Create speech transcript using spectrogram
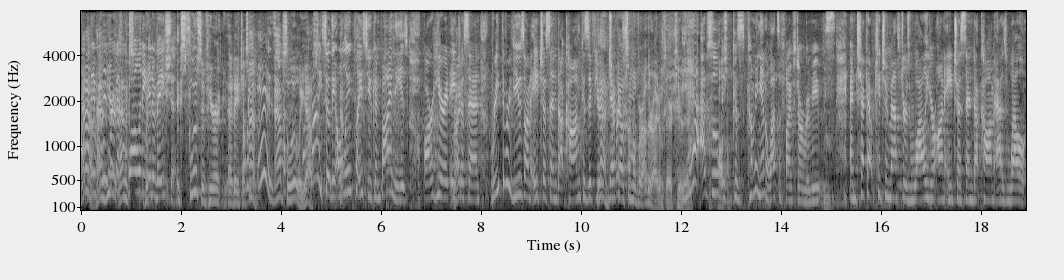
Yeah, they really bring us and quality but innovations. Exclusive here at, at Oh, HSN. it is. Absolutely, Oh, yes. Nice. So the only place you can find these are here at HSN. Right. Read the reviews on hsn.com because if you're Yeah, check out some of our other items there too. Yeah, absolutely. awesome. Because coming in, lots of five-star reviews. And check out Kitchen Masters while you're on hsn.com as well.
